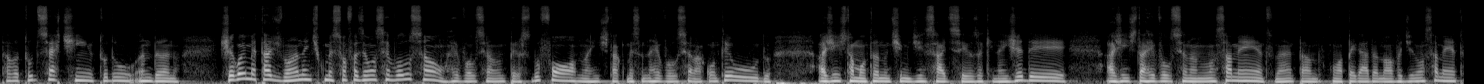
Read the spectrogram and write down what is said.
Tava tudo certinho, tudo andando. Chegou em metade do ano, a gente começou a fazer uma revolução. Revolucionando o preço do Fórmula, a gente está começando a revolucionar conteúdo. A gente está montando um time de inside sales aqui na IGD. A gente está revolucionando o lançamento, né? Tá com uma pegada nova de lançamento.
